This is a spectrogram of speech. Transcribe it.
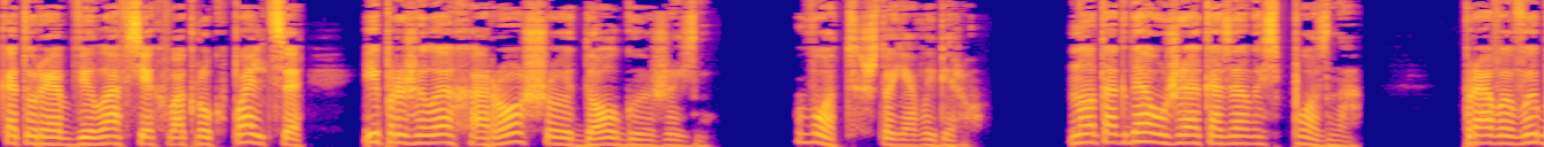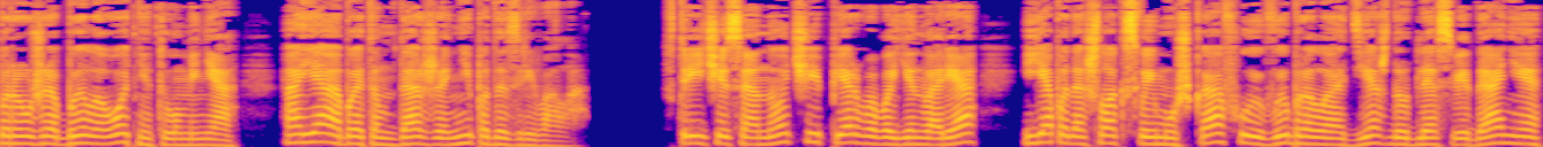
которая обвела всех вокруг пальца и прожила хорошую, долгую жизнь. Вот что я выберу. Но тогда уже оказалось поздно. Право выбора уже было отнято у меня, а я об этом даже не подозревала. В три часа ночи 1 января я подошла к своему шкафу и выбрала одежду для свидания,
